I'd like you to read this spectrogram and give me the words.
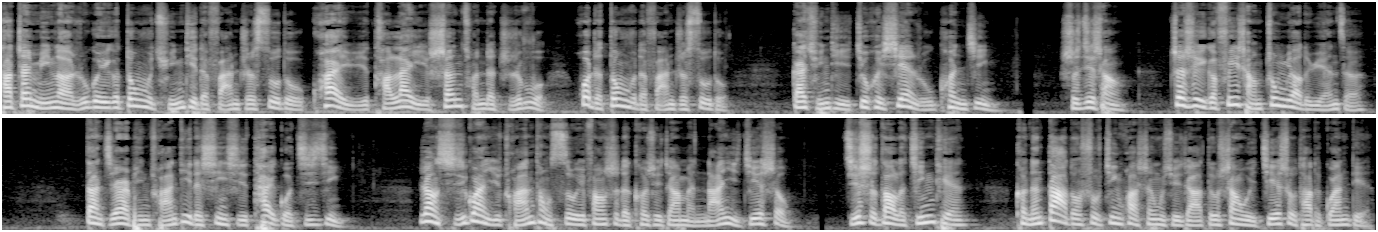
它证明了，如果一个动物群体的繁殖速度快于它赖以生存的植物或者动物的繁殖速度，该群体就会陷入困境。实际上，这是一个非常重要的原则，但吉尔平传递的信息太过激进，让习惯于传统思维方式的科学家们难以接受。即使到了今天。可能大多数进化生物学家都尚未接受他的观点。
